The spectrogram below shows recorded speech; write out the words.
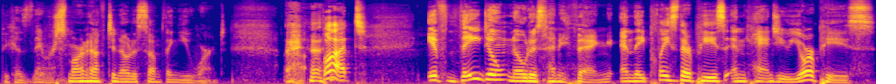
because they were smart enough to notice something you weren't. Uh, but if they don't notice anything and they place their piece and hand you your piece,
